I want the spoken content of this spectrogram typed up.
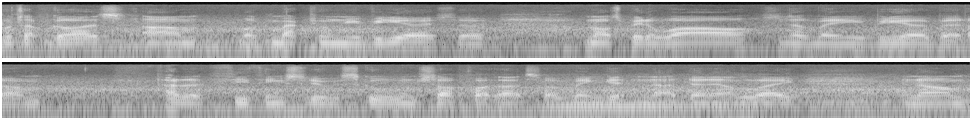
What's up guys? Um, welcome back to a new video. So I know it's been a while since I've made a new video but um, I've had a few things to do with school and stuff like that so I've been getting that done out of the way and um,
